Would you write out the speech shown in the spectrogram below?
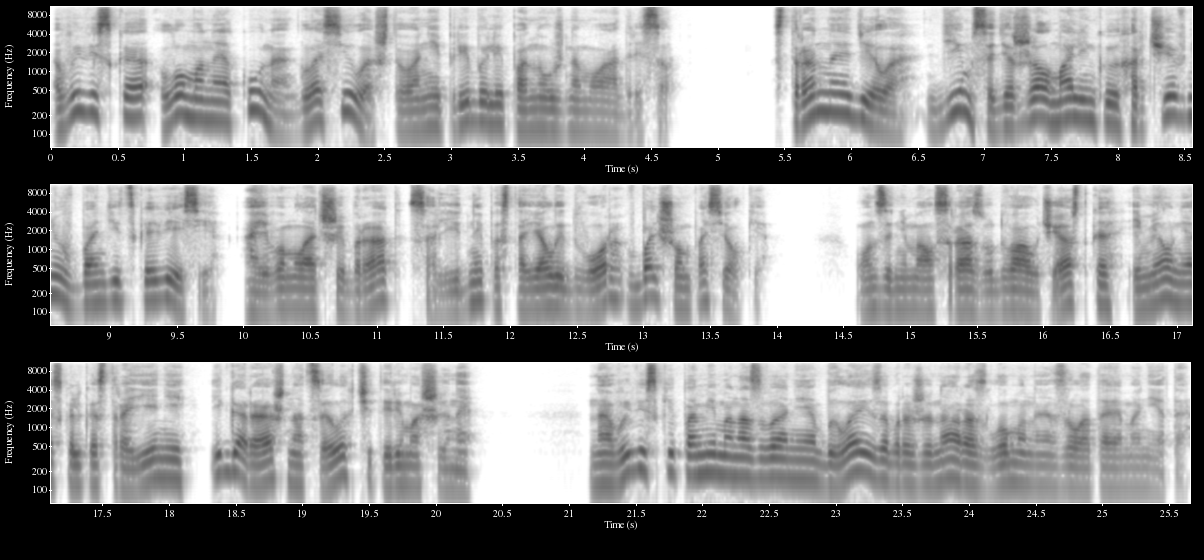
Вывеска «Ломаная куна» гласила, что они прибыли по нужному адресу. Странное дело, Дим содержал маленькую харчевню в бандитской весе, а его младший брат – солидный постоялый двор в большом поселке. Он занимал сразу два участка, имел несколько строений и гараж на целых четыре машины. На вывеске помимо названия была изображена разломанная золотая монета.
